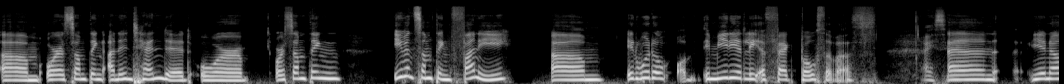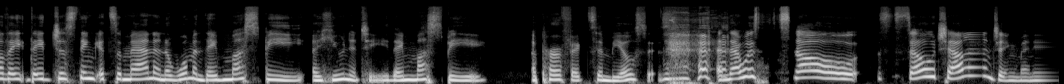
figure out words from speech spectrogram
um, or something unintended, or or something, even something funny, um, it would uh, immediately affect both of us. I see. And you know, they they just think it's a man and a woman. They must be a unity. They must be a perfect symbiosis. and that was so so challenging many,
